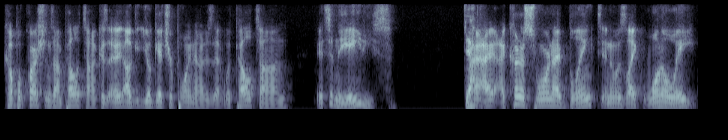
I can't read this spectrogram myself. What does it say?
couple questions on Peloton cuz you'll get your point out is that with Peloton, it's in the 80s. Yeah. I, I could have sworn I blinked and it was like 108.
